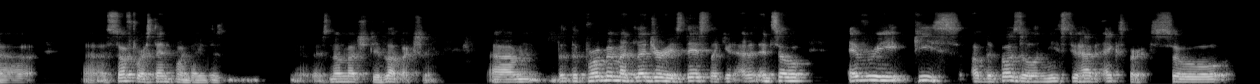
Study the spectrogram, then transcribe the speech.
uh, uh, software standpoint, like there's you know, there's not much to develop actually. Um, the, the problem at Ledger is this, like, you know, and so every piece of the puzzle needs to have experts. So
